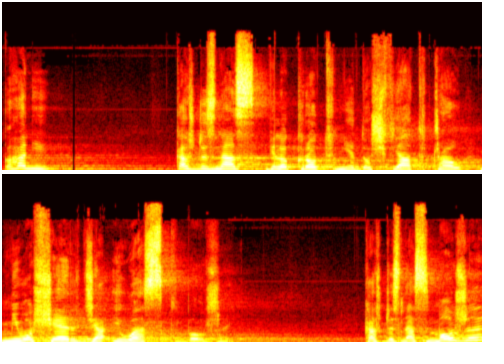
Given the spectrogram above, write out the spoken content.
Kochani, każdy z nas wielokrotnie doświadczał miłosierdzia i łaski Bożej. Każdy z nas może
